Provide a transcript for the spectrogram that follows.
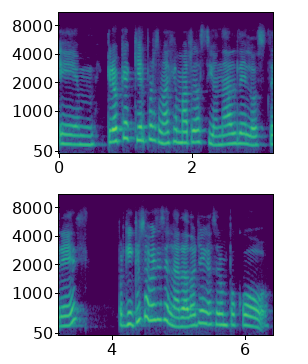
Em, creo que aquí el personaje más racional de los tres, porque incluso a veces el narrador llega a ser un poco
